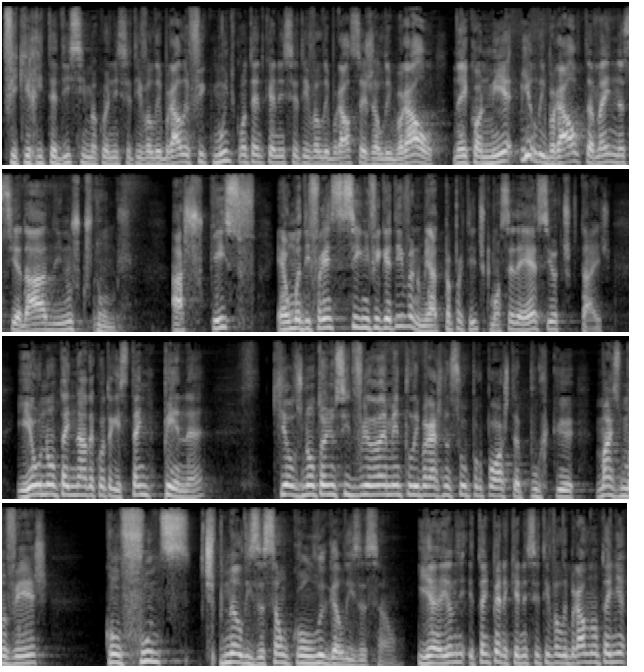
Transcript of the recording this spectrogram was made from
fica irritadíssima com a Iniciativa Liberal, eu fico muito contente que a Iniciativa Liberal seja liberal na economia e liberal também na sociedade e nos costumes. Acho que isso é uma diferença significativa, nomeado para partidos como o CDS e outros que tais. E eu não tenho nada contra isso. Tenho pena que eles não tenham sido verdadeiramente liberais na sua proposta, porque, mais uma vez, confunde-se despenalização com legalização. E eu tenho pena que a iniciativa liberal não tenha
